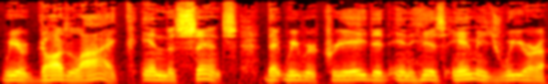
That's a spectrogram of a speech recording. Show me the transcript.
We are godlike in the sense that we were created in His image. We are a,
